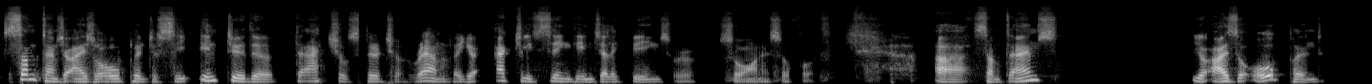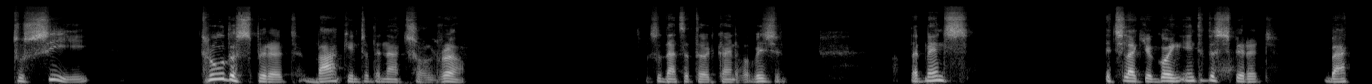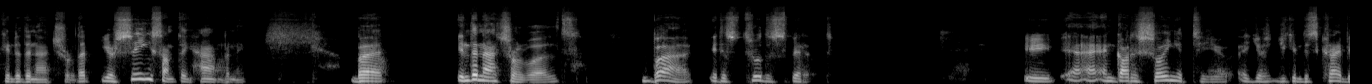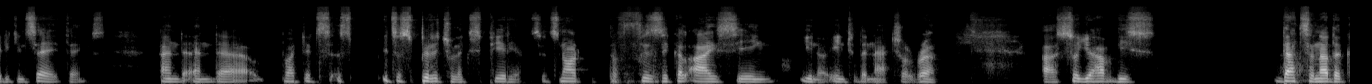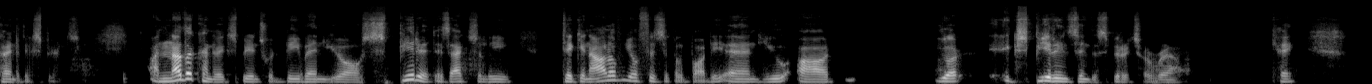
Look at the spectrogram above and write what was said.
Sometimes your eyes are open to see into the the actual spiritual realm where you're actually seeing the angelic beings or so on and so forth. Uh, sometimes your eyes are opened to see through the spirit back into the natural realm. So that's a third kind of a vision. That means it's like you're going into the spirit back into the natural, that you're seeing something happening, but in the natural world, but it is through the spirit. and God is showing it to you. you. You can describe it, you can say things, and and uh, but it's it's a spiritual experience. It's not the physical eye seeing, you know, into the natural realm. Uh, so you have these. That's another kind of experience. Another kind of experience would be when your spirit is actually taken out of your physical body and you are you're experiencing the spiritual realm. Okay,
